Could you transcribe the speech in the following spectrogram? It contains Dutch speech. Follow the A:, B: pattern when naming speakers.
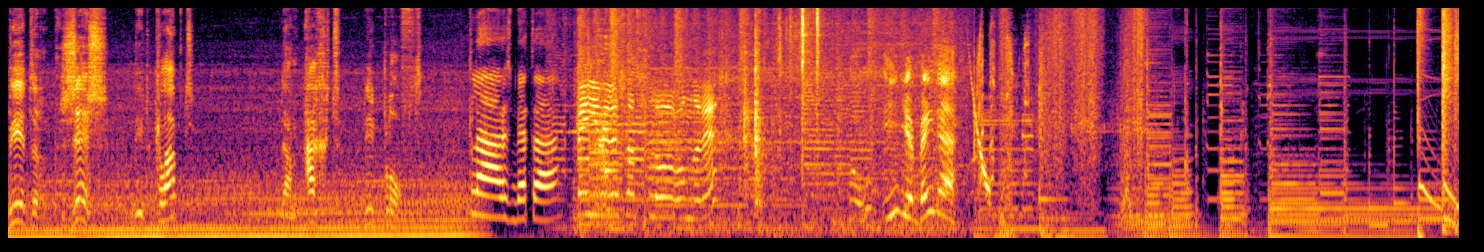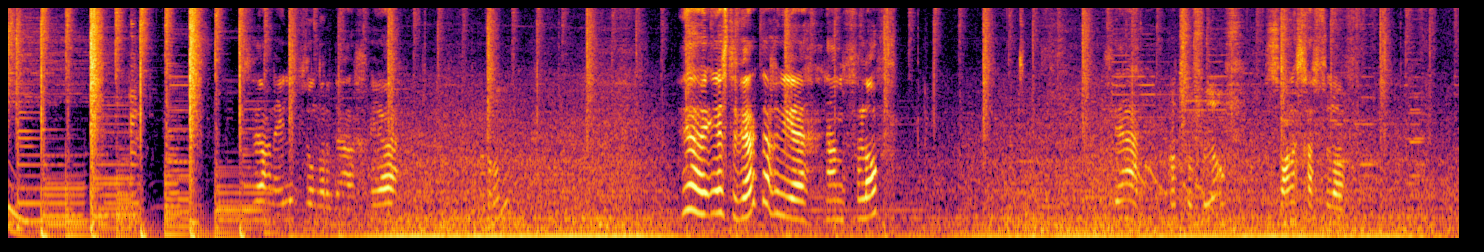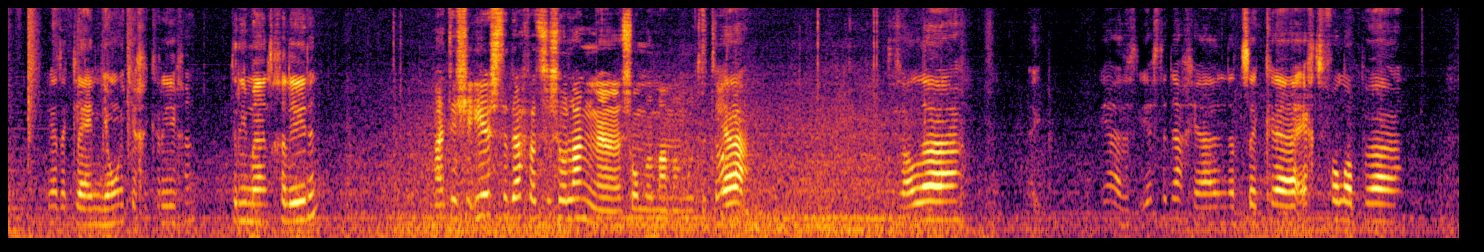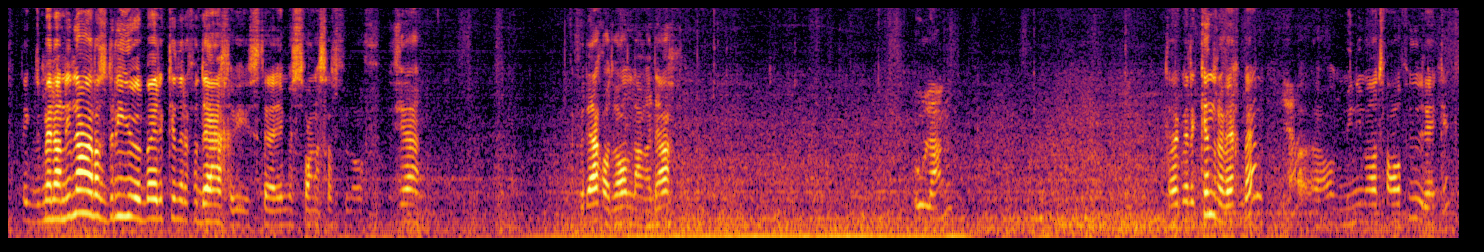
A: Beter 6 die het klapt dan 8 die het ploft.
B: Klaar is Betta.
C: Ben je wel eens wat verloren onderweg?
A: Oh, in je benen.
B: Vandaag een hele bijzondere dag. Ja.
C: Waarom?
B: ja, eerste werkdag weer na mijn verlof. Ja,
C: Wat voor verlof?
B: zwangerschapsverlof. Had een klein jongetje gekregen, drie maanden geleden.
C: Maar het is je eerste dag dat ze zo lang eh, zonder mama moeten, toch?
B: Ja. Het is al. eh, ik- ja, dat is de eerste dag, ja. En dat ik eh, echt volop. ik ben al niet langer dan drie uur bij de kinderen vandaan geweest in mijn zwangerschapsverlof. Dus ja. En vandaag wordt wel een lange dag.
C: Hoe lang?
B: Dat ik bij de kinderen weg ben?
C: Ja.
B: Al minimaal 12 uur, denk ik.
